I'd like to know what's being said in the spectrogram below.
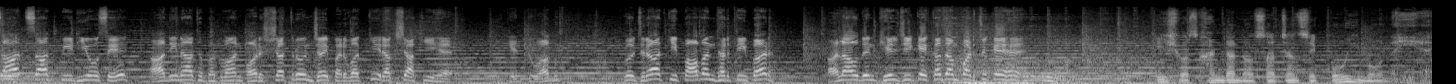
सात सात पीढ़ियों से आदिनाथ भगवान और शत्रुंजय पर्वत की रक्षा की है। किंतु अब गुजरात की पावन धरती पर अलाउद्दीन खिलजी के कदम पड़ चुके हैं। ईश्वर खंडन और सर्जन से कोई मोह नहीं है।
